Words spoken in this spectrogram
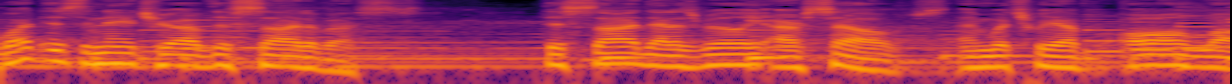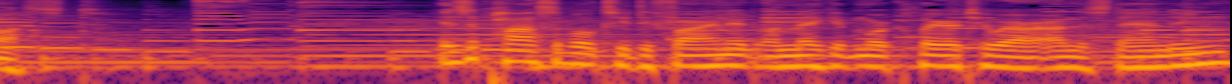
What is the nature of this side of us? This side that is really ourselves and which we have all lost. Is it possible to define it or make it more clear to our understanding?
